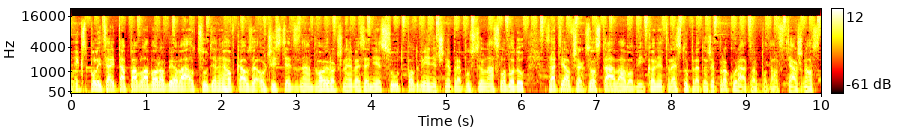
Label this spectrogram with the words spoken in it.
Ex-policajta Pavla Vorobiova, odsúdeného v kauze očistec na dvojročné väzenie, súd podmienečne prepustil na slobodu. Zatiaľ však zostáva vo výkone trestu, pretože prokurátor podal sťažnosť.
